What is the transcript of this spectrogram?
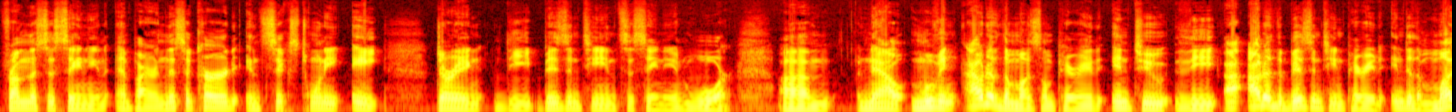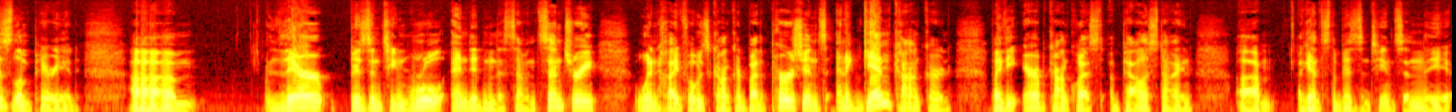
from the Sasanian Empire. And this occurred in 628 during the Byzantine Sasanian War. Um, now, moving out of the Muslim period into the uh, out of the Byzantine period into the Muslim period, um, their Byzantine rule ended in the 7th century when Haifa was conquered by the Persians and again conquered by the Arab conquest of Palestine um, against the Byzantines in the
